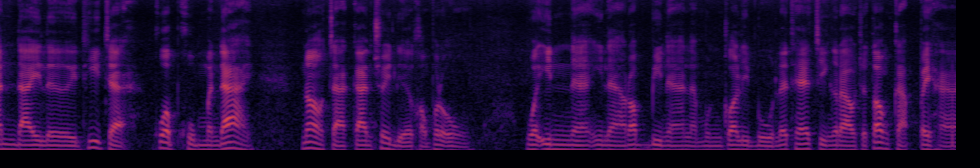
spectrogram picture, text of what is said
อันใดเลยที่จะควบคุมมันได้ นอกจากการช่วยเหลือของพระองค์วอินนาอิลารอบบินาละมุนกอลิบูนและแท้จริงเราจะต้องกลับไปหา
